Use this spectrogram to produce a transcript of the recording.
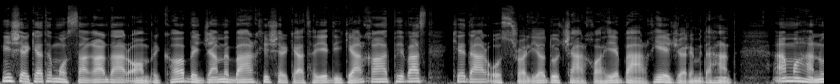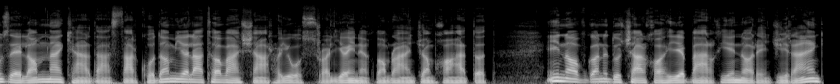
این شرکت مستقر در آمریکا به جمع برخی شرکت‌های دیگر خواهد پیوست که در استرالیا دوچرخه‌های برقی اجاره می‌دهند اما هنوز اعلام نکرده است در کدام ایالت‌ها و شهرهای استرالیا این اقدام را انجام خواهد داد. این ناوگان دوچرخه‌های برقی نارنجی رنگ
